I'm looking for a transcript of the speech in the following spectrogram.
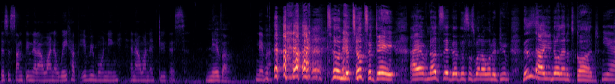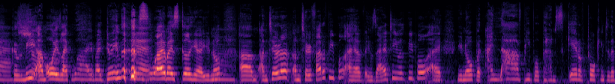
this is something that I want to wake up every morning and I want to do this? Never. Never. till, till today, I have not said that this is what I want to do. This is how you know that it's God. yeah. Because me, sure. I'm always like, why am I doing this? Yeah. Why am I still here? You know, um, I'm terrified. I'm terrified of people. I have anxiety with people. I, you know, but I love people, but I'm scared of talking to them.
